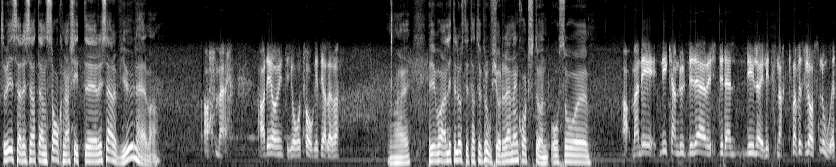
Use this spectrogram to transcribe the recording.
så visar det sig att den saknar sitt eh, reservhjul här va. Ja, men... Ja, det har ju inte jag tagit i alla fall. Nej, det är bara lite lustigt att du provkörde den en kort stund och så... Eh, Ja, men det, det kan du... Det där, det där det är löjligt snack. Varför skulle jag sno ett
